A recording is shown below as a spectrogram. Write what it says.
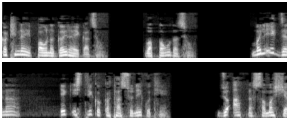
कठिनाई पाउन गइरहेका छौं वा पाउँदछौ। मैले एकजना एक स्त्रीको कथा सुनेको थिएँ जो आफ्ना समस्या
